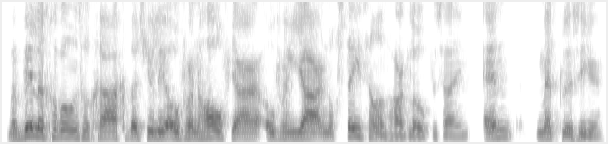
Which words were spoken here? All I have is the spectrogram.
we willen gewoon zo graag dat jullie over een half jaar, over een jaar nog steeds aan het hardlopen zijn. En met plezier.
